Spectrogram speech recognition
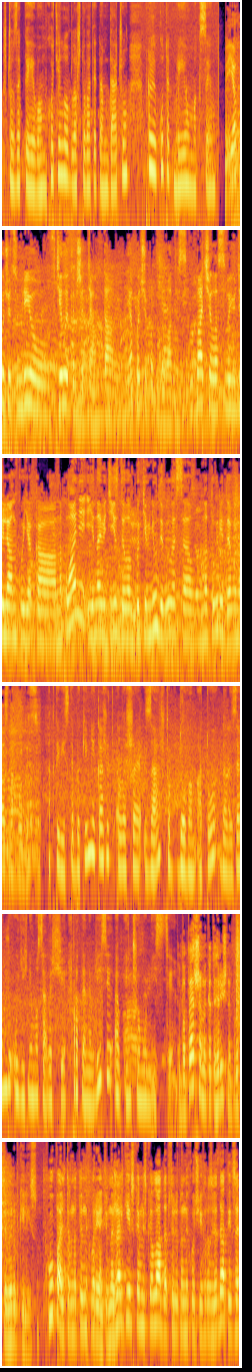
що за Києвом. Хотіли облаштувати там дачу, про яку так мріяв Максим. Я хочу цю мрію втілити в життя. Да, я хочу побудуватися. Бачила свою ділянку, яка на плані, і навіть їздила в Биківню, дивилася в натурі, де вона знаходиться. Активісти Биківні кажуть лише за, щоб вдовам АТО дали землю у їхньому селищі, проте не в лісі, а в іншому місці. По-перше, ми категорично проти вирубки лісу. Купа альтернативних варіантів. На жаль, київська міська влада абсолютно не хоче їх розглядати, і це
